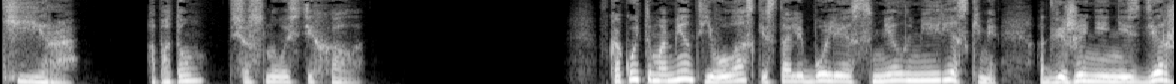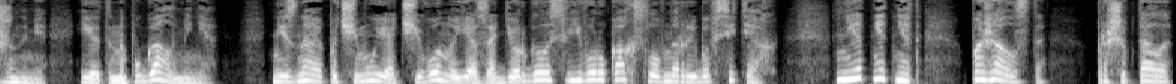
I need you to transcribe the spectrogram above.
«Кира», а потом все снова стихало. В какой-то момент его ласки стали более смелыми и резкими, а движения несдержанными, и это напугало меня. Не знаю почему и от чего, но я задергалась в его руках, словно рыба в сетях. «Нет, нет, нет, пожалуйста», — прошептала,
